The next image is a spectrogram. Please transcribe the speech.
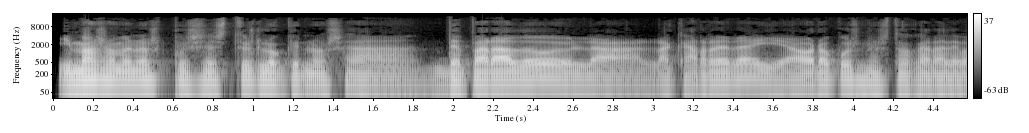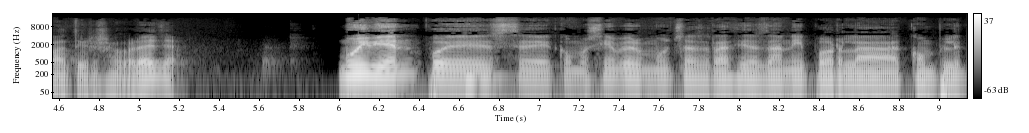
Y más o menos pues esto es lo que nos ha deparado la, la carrera y ahora pues nos tocará debatir sobre ella. Muy bien, pues eh, como siempre, muchas gracias Dani por la comple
